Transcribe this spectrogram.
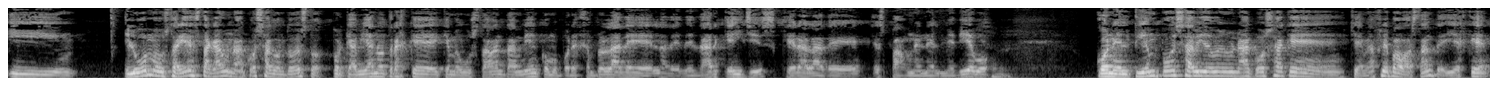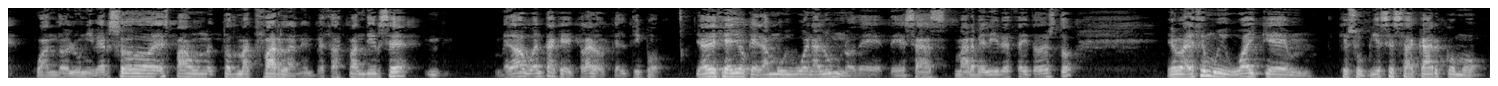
y, y luego me gustaría destacar una cosa con todo esto, porque habían otras que, me gustaban también, como por ejemplo la de, la de, Dark Ages, que era la de Spawn en el medievo con el tiempo he sabido ver una cosa que, me ha flipado bastante, y es que cuando el universo Spawn Todd McFarlane empezó a expandirse, me he dado cuenta que, claro, que el tipo, ya decía yo que era muy buen alumno de, esas Marvel y DC y todo esto, y me parece muy guay que, que supiese sacar como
